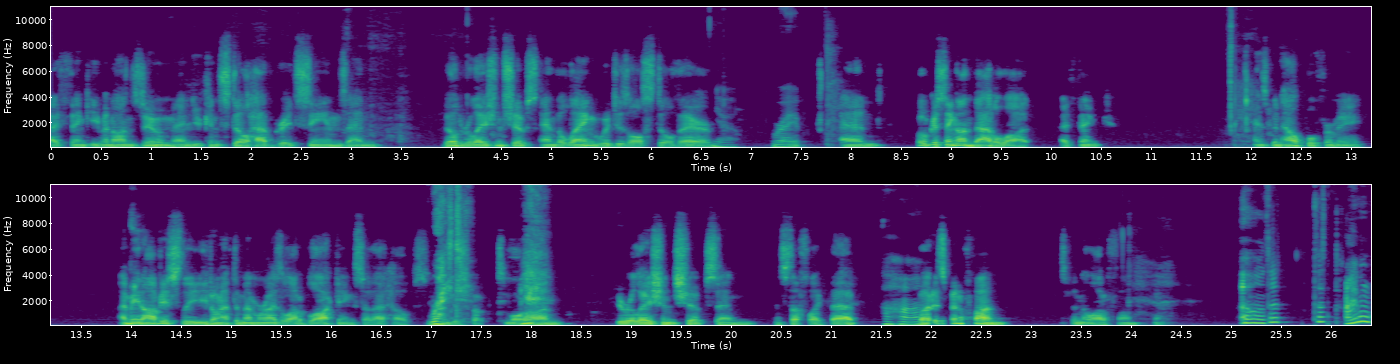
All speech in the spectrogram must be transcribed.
I think even on Zoom, and you can still have great scenes and build relationships, and the language is all still there Yeah. Right. and focusing on that a lot i think has been helpful for me i mean obviously you don't have to memorize a lot of blocking so that helps You Right. just focus more on your relationships and, and stuff like that Uh huh. but it's been fun it's been a lot of fun yeah. Oh, that that I'm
